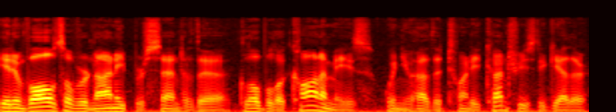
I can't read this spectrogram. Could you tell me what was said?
It involves over 90% of the global economies when you have the 20 countries together,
